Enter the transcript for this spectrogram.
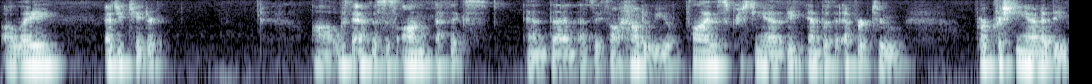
a lay educator uh, with emphasis on ethics. And then as they thought, how do we apply this Christianity? And with the effort to, for Christianity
